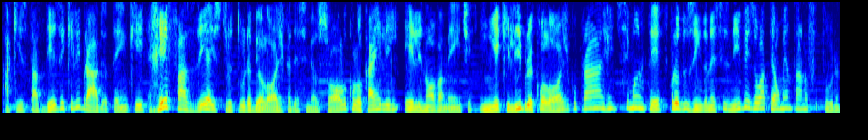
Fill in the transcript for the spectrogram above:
aqui está desequilibrado, eu tenho que refazer a estrutura biológica desse meu solo, colocar ele, ele novamente em equilíbrio ecológico para a gente se manter produzindo nesses níveis ou até aumentar no futuro.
